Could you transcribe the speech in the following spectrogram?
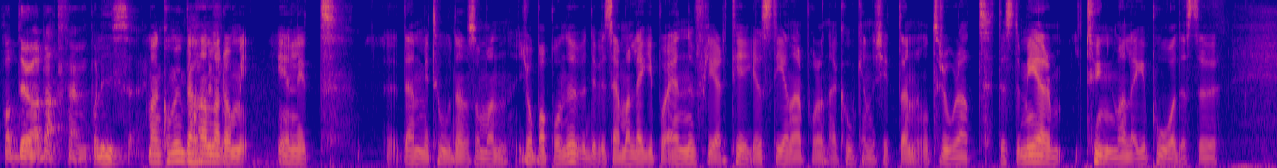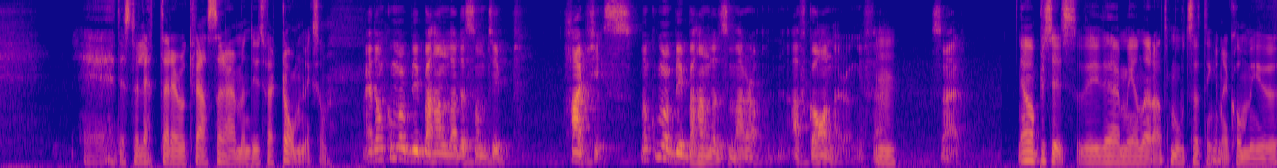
har dödat fem poliser? Man kommer ju behandla dem enligt eh, den metoden som man jobbar på nu, det vill säga man lägger på ännu fler tegelstenar på den här kokande kitteln och tror att desto mer tyngd man lägger på, desto eh, desto lättare är det att kväsa det här, men det är ju tvärtom liksom. Nej, de kommer att bli behandlade som typ hajis. De kommer att bli behandlade som afghaner ungefär. Så här. Ja, precis. Det är det jag menar, att motsättningarna kommer ju...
